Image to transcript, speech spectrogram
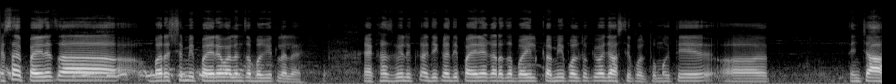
कसं आहे पैऱ्याचा बरेचसे मी पैऱ्यावाल्यांचं बघितलेलं आहे. एखाच बैल कधी कधी पैऱ्या करायचा बैल कमी पळतो किंवा जास्ती पळतो. मग ते अं, त्यांच्या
